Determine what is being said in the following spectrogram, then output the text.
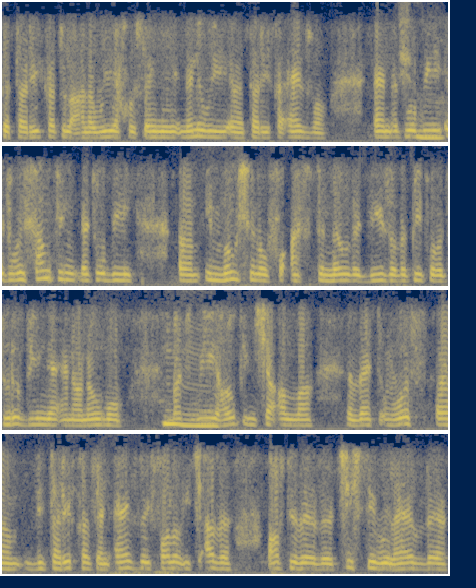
the Tariqatul Alawiyya Husseini Nanawi uh, Tariqa as well. And it will be it will be something that will be um, emotional for us to know that these are the people that would have been there and are no more. But we hope, inshallah, that with um, the tariqas and as they follow each other, after the, the Chishti will have the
